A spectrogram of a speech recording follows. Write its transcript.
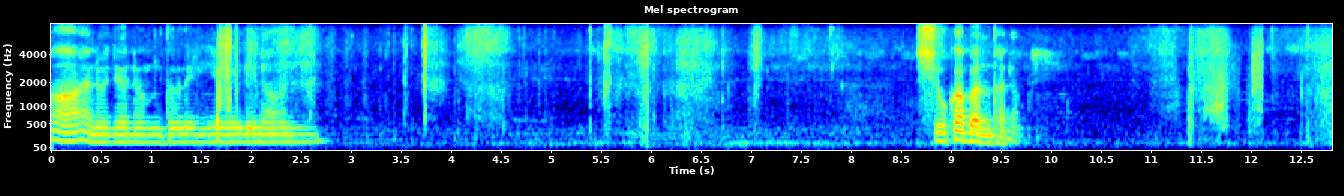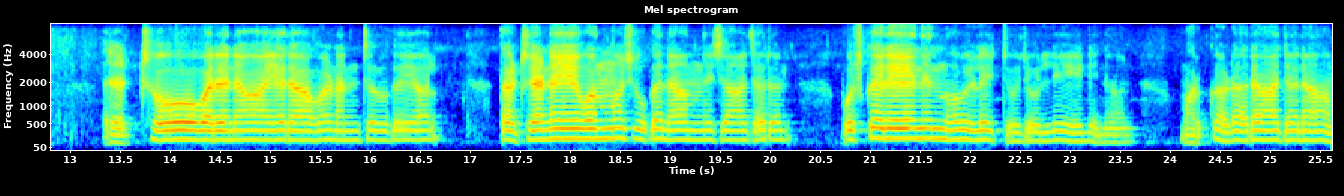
ഭാനുജനും തെളിഞ്ഞിടിനാൻ. ശുഖബന്ധനം. രക്ഷോവരനായ രാവണൻ ചൊൽകയാൽ തക്ഷണേ വന്നു ശുഖനാം നിശാചരൻ. പുഷ്കരെ നിന്നു വിളിച്ചു ചൊല്ലിയിടിനാൻ മർക്കടരാജനാം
